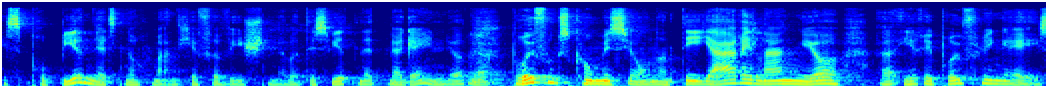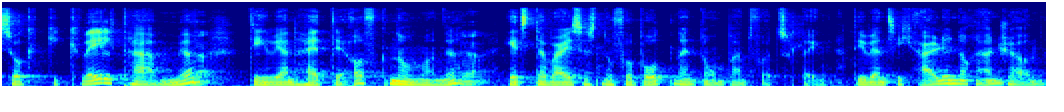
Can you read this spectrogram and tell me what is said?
Es probieren jetzt noch manche verwischen, aber das wird nicht mehr gehen. Ja. ja. Prüfungskommissionen, die jahrelang ja, äh, ihre Prüflinge ich sag, gequält haben, ja, ja. die werden heute aufgenommen. Ja. Jetzt dabei ist es nur verboten, ein Tonband vorzulegen. Die werden sich alle noch anschauen,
